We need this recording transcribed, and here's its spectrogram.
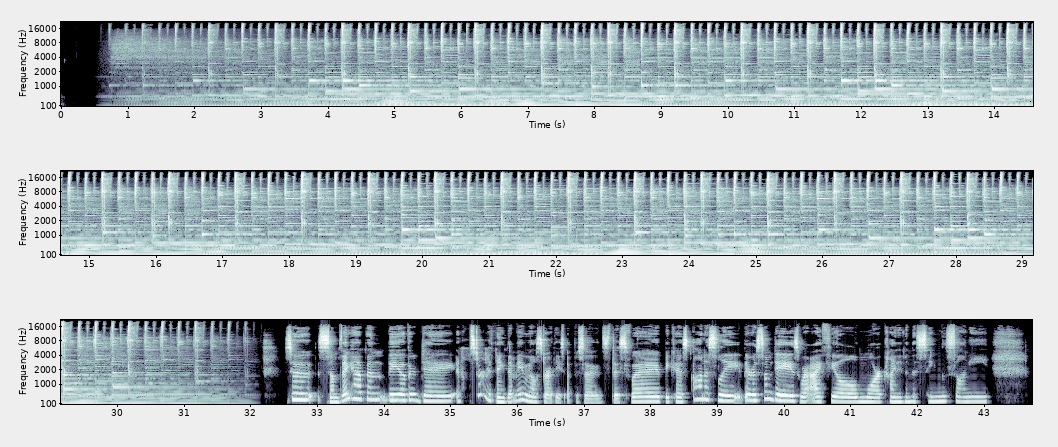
So, something happened the other day, and I'm starting to think that maybe I'll start these episodes this way because honestly, there are some days where I feel more kind of in the sing songy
